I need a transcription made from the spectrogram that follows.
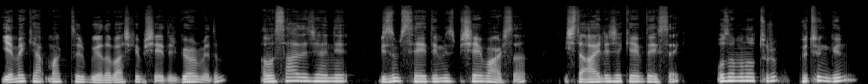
yemek yapmaktır bu ya da başka bir şeydir görmedim. Ama sadece hani bizim sevdiğimiz bir şey varsa işte ailecek evdeysek o zaman oturup bütün gün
